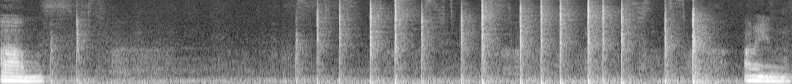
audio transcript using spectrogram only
um, I mean,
